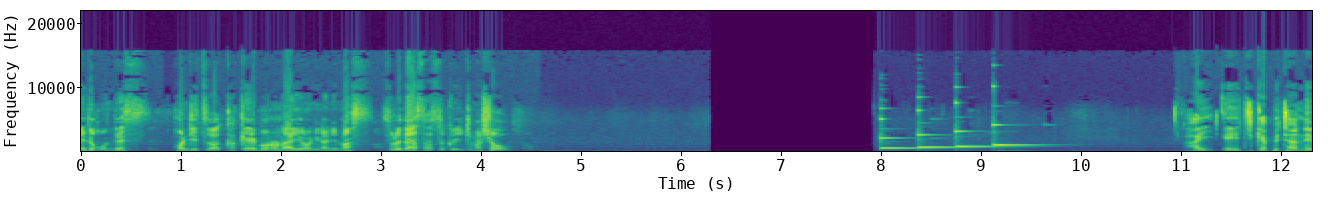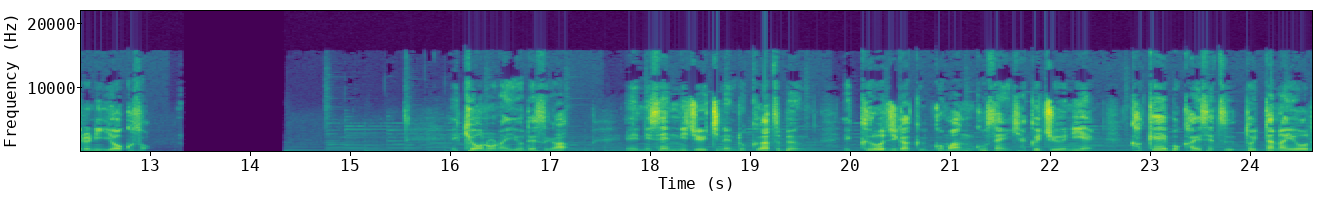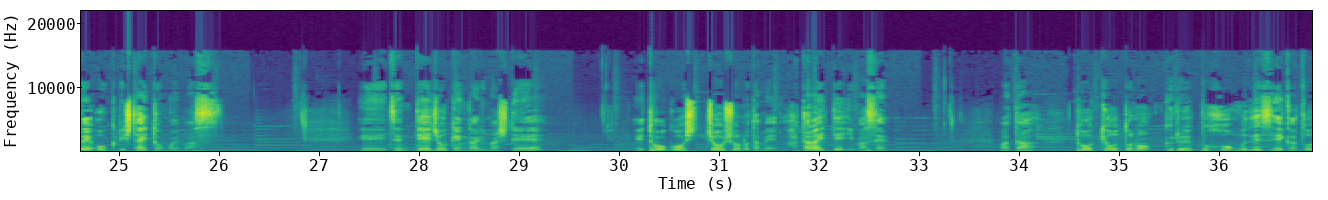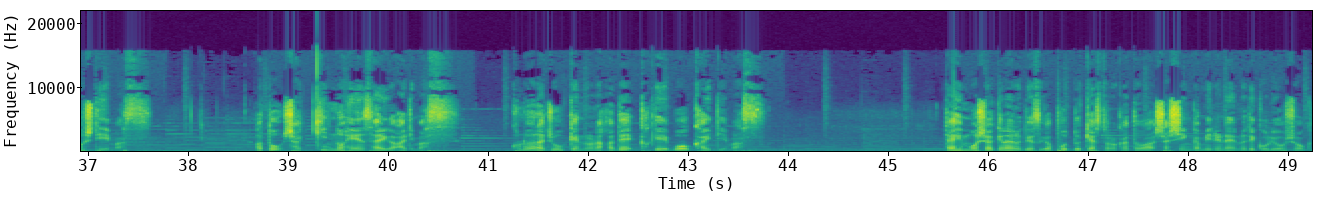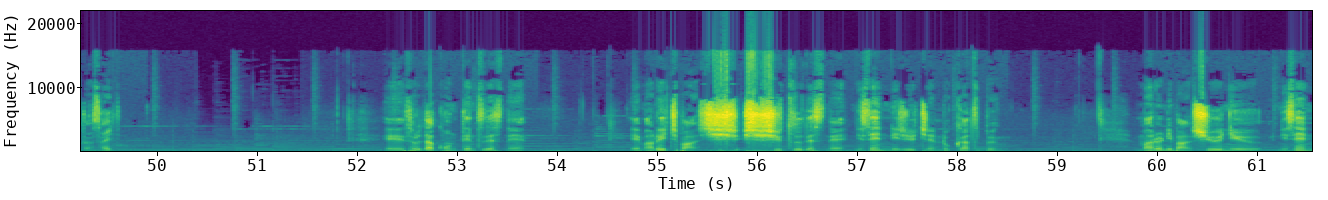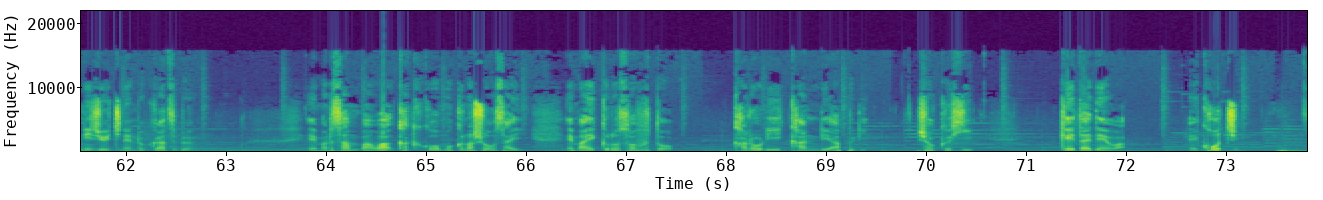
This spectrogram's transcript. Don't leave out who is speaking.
Speaker 1: エドゴンです。本日は家計簿の内容になります。それでは早速行きましょう。はい、HCAP チャンネルにようこそ。え今日の内容ですが、え2021年6月分、黒字額55,112円、家計簿解説といった内容でお送りしたいと思います。えー前提条件がありまして、統合失調症のため働いていません。また、東京都のグループホームで生活をしています。あと、借金の返済があります。このような条件の中で家計簿を書いています。大変申し訳ないのですが、ポッドキャストの方は写真が見れないのでご了承ください。えーそれではコンテンツですね。えー丸1番、支出ですね。2021年6月分。丸2番、収入。2021年6月分。え丸3番は各項目の詳細。えマイクロソフト、カロリー管理アプリ、食費、携帯電話、え工賃、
